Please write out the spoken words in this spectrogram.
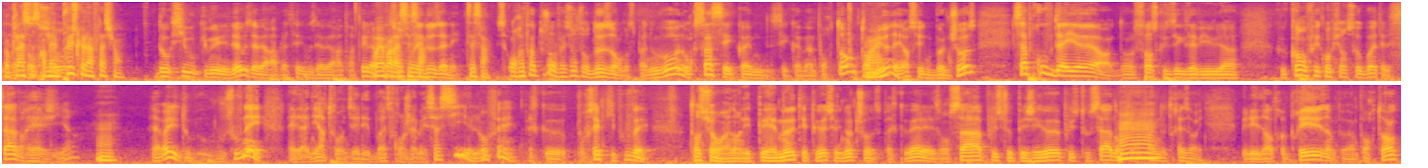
Donc là, ce sera même plus que l'inflation. Donc si vous cumulez les deux, vous avez rattrapé, vous avez rattrapé l'inflation sur les deux années. C'est ça. On rattrape toujours l'inflation sur deux ans, donc c'est pas nouveau. Donc ça, c'est quand même, c'est quand même important. Tant mieux, d'ailleurs, c'est une bonne chose. Ça prouve d'ailleurs, dans le sens que disait Xavier Hulin, que quand on fait confiance aux boîtes, elles savent réagir. Hum. Vous vous souvenez, l'année dernière, tout le monde disait les boîtes feront jamais ça. Si, elles l'ont fait. Parce que pour celles qui pouvaient. Attention, hein, dans les PME, TPE, c'est une autre chose. Parce qu'elles, elles ont ça, plus le PGE, plus tout ça, donc mmh. problème de trésorerie. Mais les entreprises, un peu importantes,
